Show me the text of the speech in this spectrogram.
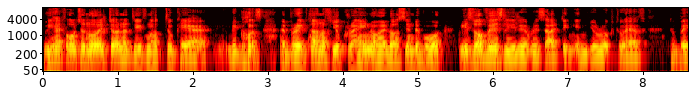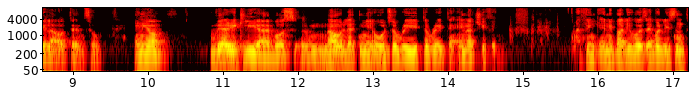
We have also no alternative not to care because a breakdown of Ukraine or a loss in the war is obviously resulting in Europe to have to bail out and so. Anyhow, very clear was. Uh, now let me also reiterate the energy thing. I think anybody who has ever listened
